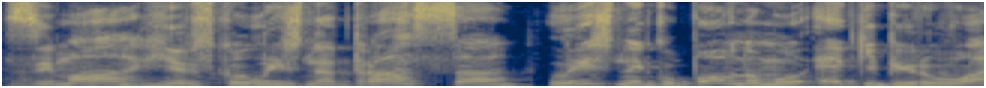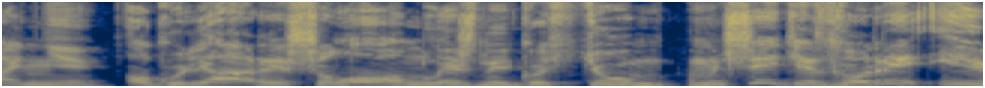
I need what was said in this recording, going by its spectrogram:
Зима, гірськолижна траса, лижник у повному екіпіруванні, окуляри, шолом, лижний костюм, мчить із гори і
